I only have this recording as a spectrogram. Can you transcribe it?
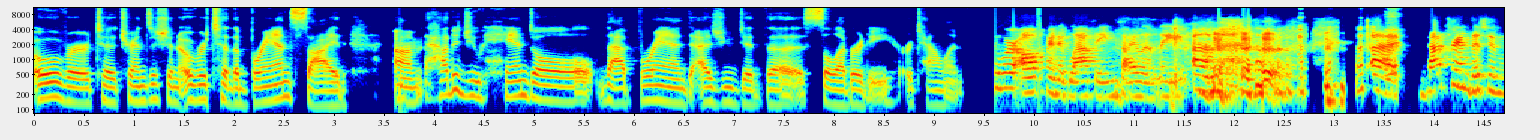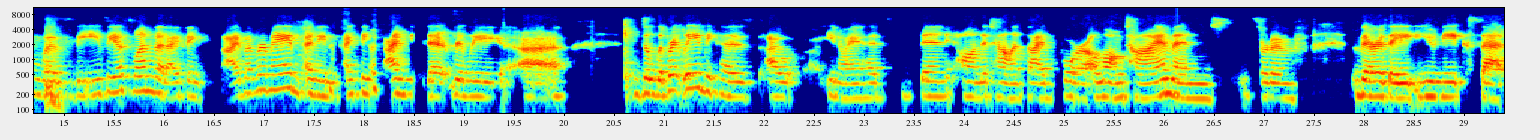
over to transition over to the brand side. Um, how did you handle that brand as you did the celebrity or talent? We're all kind of laughing silently. Um, uh, that transition was the easiest one that I think I've ever made. I mean, I think I made it really uh, deliberately because I, you know, I had been on the talent side for a long time, and sort of there is a unique set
